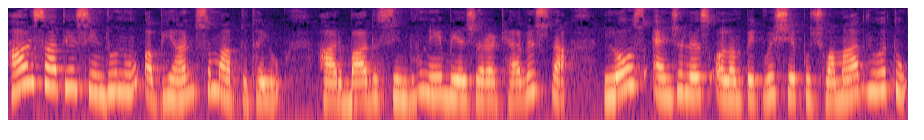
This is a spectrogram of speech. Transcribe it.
હાર સાથે સિંધુનું અભિયાન સમાપ્ત થયું. હાર બાદ સિંધુને બે હજાર અઠ્યાવીસના લોસ એન્જલસ ઓલિમ્પિક વિશે પૂછવામાં આવ્યું હતું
